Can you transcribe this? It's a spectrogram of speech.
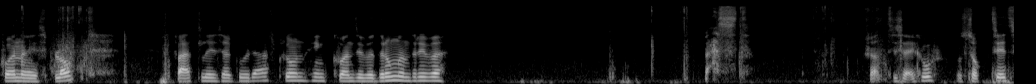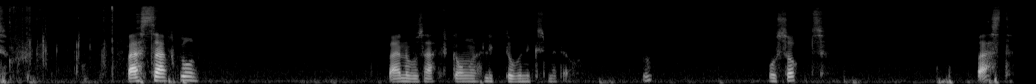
keiner ist platt. Fattel ist auch gut aufgeladen, hängt keins überdrungen drüber. Passt. Schaut es euch an. Was sagt ihr jetzt? Passt es aufgeladen? Beinahe was aufgegangen, liegt aber nichts mehr da. Hm? Was sagt's? Passt?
